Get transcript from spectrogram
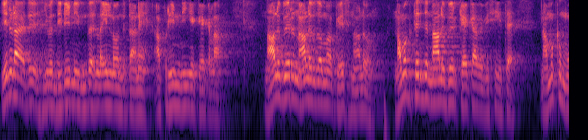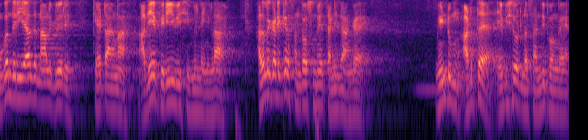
என்னடா இது இவன் திடீர்னு இந்த லைனில் வந்துட்டானே அப்படின்னு நீங்கள் கேட்கலாம். நாலு பேர் நாலு விதமாக பேசினாலும் நமக்கு தெரிஞ்ச நாலு பேர் கேட்காத விஷயத்த நமக்கு முகம் தெரியாத நாலு பேர் கேட்டாங்கன்னா அதே பெரிய விஷயம் இல்லைங்களா? அதில் கிடைக்கிற சந்தோஷமே தனிதாங்க. மீண்டும் அடுத்த எபிசோடில் சந்திப்போங்க.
